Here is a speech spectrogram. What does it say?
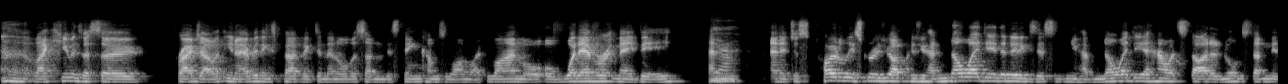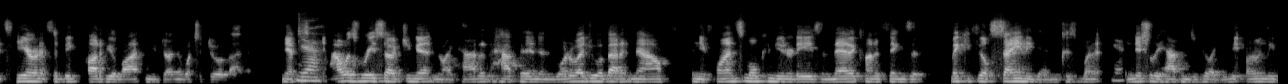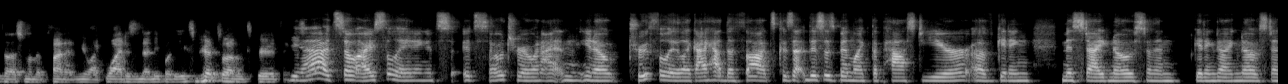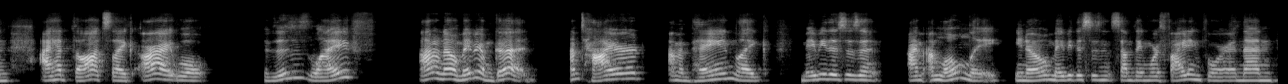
like humans are so fragile, you know, everything's perfect. And then all of a sudden this thing comes along like Lyme or, or whatever it may be. And, yeah. and it just totally screws you up because you had no idea that it existed and you have no idea how it started. And all of a sudden it's here and it's a big part of your life and you don't know what to do about it. You have to yeah. spend hours researching it and like how did it happen and what do I do about it now? And you find small communities and they're the kind of things that make you feel sane again. Because when it Yeah. initially happens, you feel like you're the only person on the planet, and you're like, why doesn't anybody experience what I'm experiencing? Yeah, it's so isolating. It's it's so true. And I and you know, truthfully, like I had the thoughts because this has been like the past year of getting misdiagnosed and then getting diagnosed. And I had thoughts like, all right, well, if this is life, I don't know, maybe I'm good. I'm tired. I'm in pain. Like maybe this isn't, I'm I'm lonely, you know, maybe this isn't something worth fighting for. And then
